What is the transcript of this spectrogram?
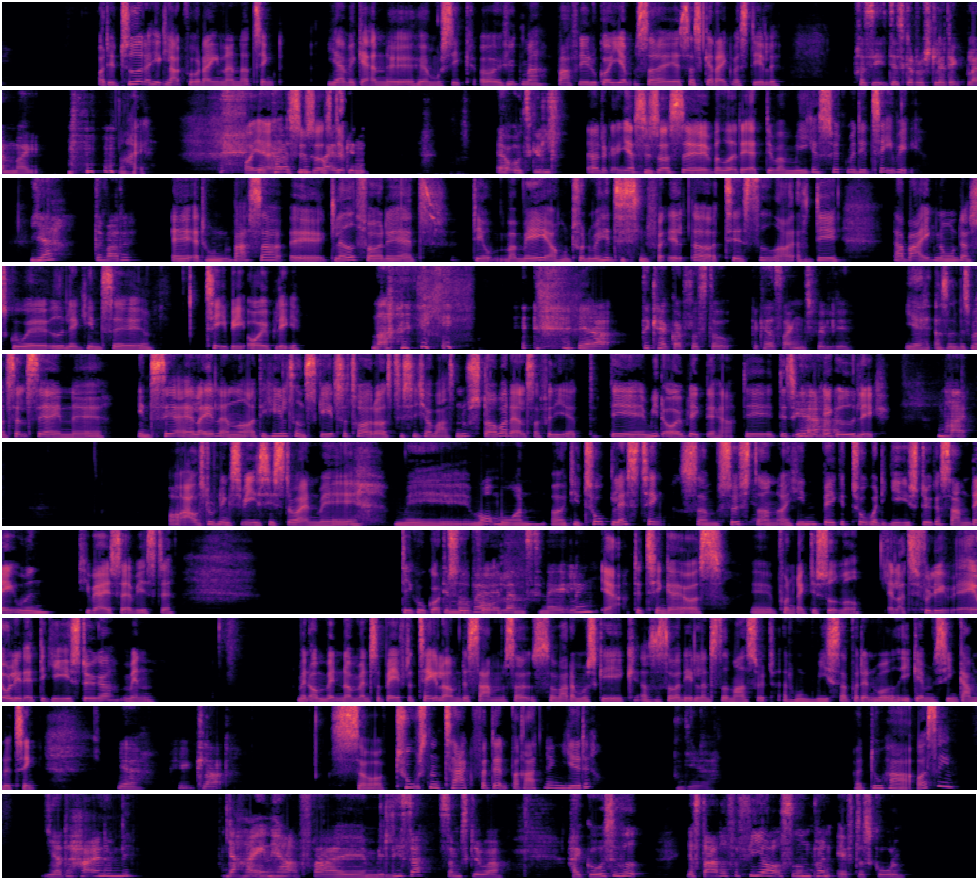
Og det tyder da helt klart på, at der er en eller anden, der har tænkt, jeg vil gerne øh, høre musik og hygge mig. Bare fordi du går hjem, så, øh, så skal der ikke være stille. Præcis, det skal du slet ikke blande dig i. Nej. Og jeg, jeg synes også, det... En... Ja, undskyld. Ja, det gør. Jeg synes også, øh, hvad hedder det, at det var mega sødt med det tv. Ja, det var det. Øh, at hun var så øh, glad for det, at det var med, og hun tog det med hen til sine forældre og testede. Og, altså det, der var ikke nogen, der skulle øh, ødelægge hendes øh, tv-øjeblikke. Nej. ja, det kan jeg godt forstå. Det kan jeg sagtens følge. Ja, altså hvis man selv ser en, øh, en serie eller et eller andet, og det hele tiden skete, så tror jeg da også til sidst, jeg var sådan, nu stopper det altså, fordi at det er mit øjeblik det her. Det, det skal ja. du ikke ødelægge. Nej. Og afslutningsvis historien med, med mormoren og de to glasting, som søsteren og hende begge to, hvor de gik i stykker samme dag, uden de hver især vidste. Det kunne godt Det må være på. et eller andet signal, ikke? Ja, det tænker jeg også øh, på en rigtig sød måde. Eller selvfølgelig ærgerligt, at det gik i stykker, men, men omvendt, når man så bagefter taler om det sammen, så, så var der måske ikke, altså så var det et eller andet sted meget sødt, at hun viser sig på den måde igennem sine gamle ting. Ja, helt klart. Så tusind tak for den beretning, Jette. Ja. Yeah. Og du har også en? Ja, det har jeg nemlig. Jeg har en her fra øh, Melissa, som skriver, Hej gåsehud. Jeg startede for fire år siden på en efterskole.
